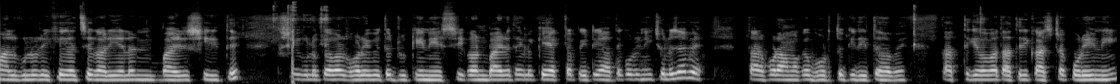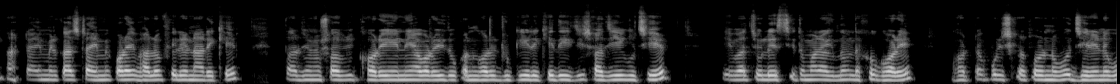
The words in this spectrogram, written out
মালগুলো রেখে গেছে গাড়িওয়ালা বাইরের সিঁড়িতে। সেগুলোকে আবার ঘরের ভেতর ঢুকিয়ে নিয়ে এসেছি। কারণ বাইরে থাকলে কে একটা পেটে হাতে করে নিয়ে চলে যাবে? তারপর আমাকে ভর্তুকি দিতে হবে। তার থেকে বাবা তাড়াতাড়ি কাজটা করেই নিই আর টাইমের কাজ, টাইমে করাই ভালো ফেলে না রেখে। তার জন্য সব ঘরে এনে আবার ওই দোকান ঘরে ঢুকিয়ে রেখে দিয়েছি, সাজিয়ে গুছিয়ে। এবার চলে এসেছি তোমার একদম দেখো ঘরে। ঘরটা পরিষ্কার করে নেব, ঝেড়ে নেব।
